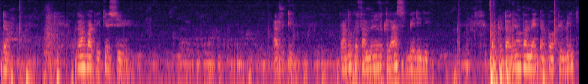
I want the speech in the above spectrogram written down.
Donc, là on va cliquer sur ajouter dans notre fameuse classe BDD. Pour tout à l'heure, on va mettre d'abord public.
